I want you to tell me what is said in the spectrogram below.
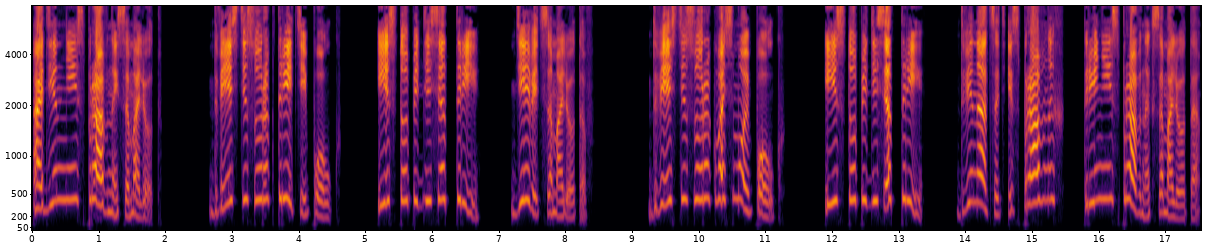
один неисправный самолет. 243 полк. И-153 – 9 самолетов. 248 полк. И-153 – 12 исправных, 3 неисправных самолета.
